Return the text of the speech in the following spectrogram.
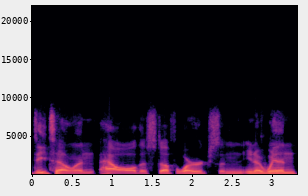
detailing how all this stuff works, and you know when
